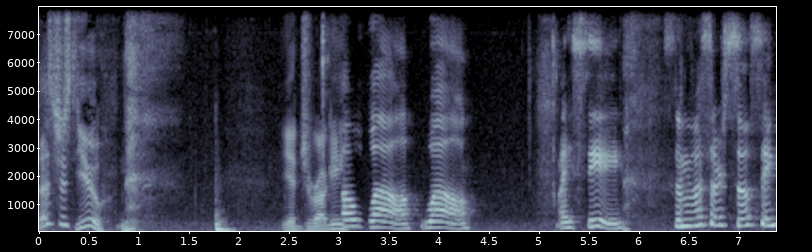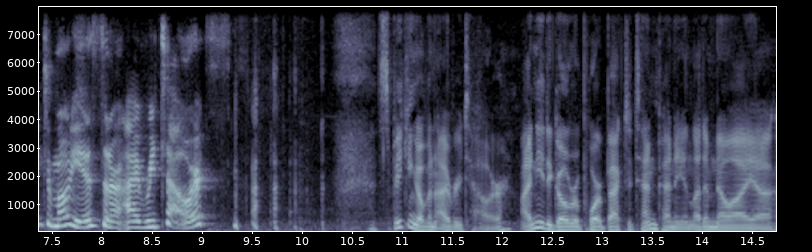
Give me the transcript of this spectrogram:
that's just you. you druggy. oh well, well, I see. Some of us are so sanctimonious in our ivory towers. Speaking of an ivory tower, I need to go report back to Tenpenny and let him know I uh,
